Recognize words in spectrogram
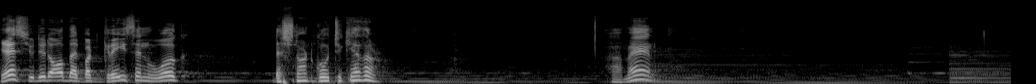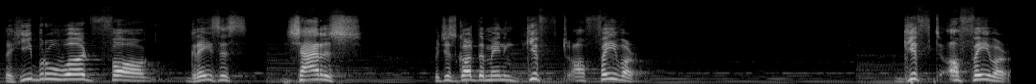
Yes you did all that but grace and work does not go together. Amen The Hebrew word for grace is charis, which has got the meaning gift of favor. Gift of favor.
